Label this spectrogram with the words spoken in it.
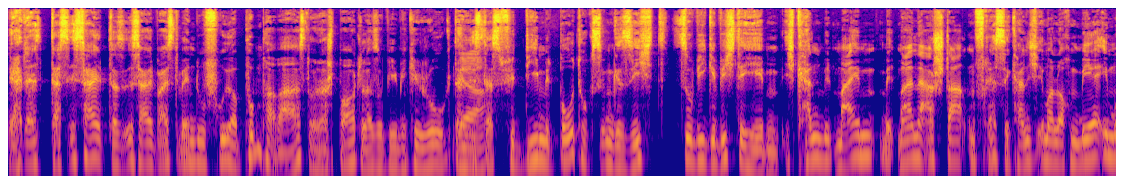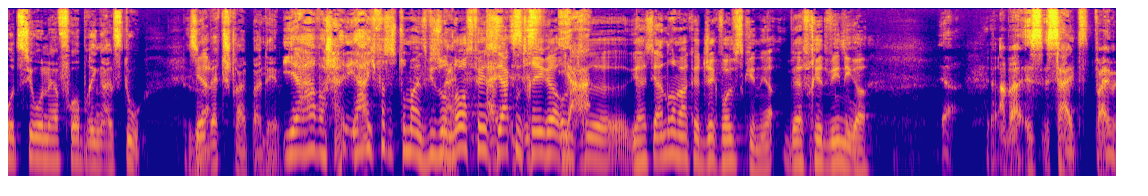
Ja. Ja, das, das ist halt, das ist halt, weißt du, wenn du früher Pumper warst oder Sportler, so wie Mickey Rourke, dann Ja. ist das für die mit Botox im Gesicht so wie Gewichte heben. Ich kann mit meinem, mit meiner erstarrten Fresse kann ich immer noch mehr Emotionen hervorbringen als du. So Ja. ein Wettstreit bei denen. Ja, wahrscheinlich. Ja, ich weiß, was du meinst. Wie so ein North Face es Jackenträger ist- ja. und äh, wie heißt die andere Marke? Jack Wolfskin. Ja, wer friert weniger? Ja. Aber es ist halt bei,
